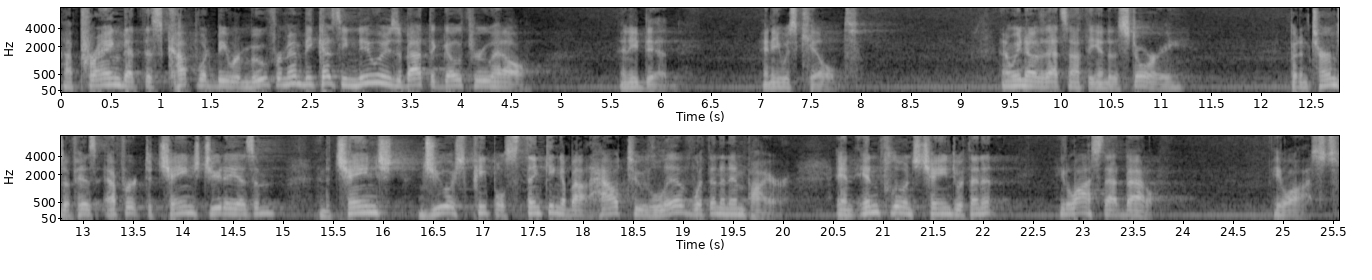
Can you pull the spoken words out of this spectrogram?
uh, praying that this cup would be removed from him because he knew he was about to go through hell. And he did. And he was killed. And we know that that's not the end of the story. But in terms of his effort to change Judaism and to change Jewish people's thinking about how to live within an empire and influence change within it, he lost that battle. He lost.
